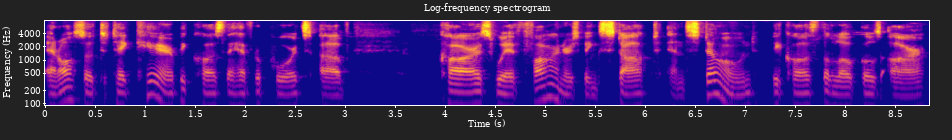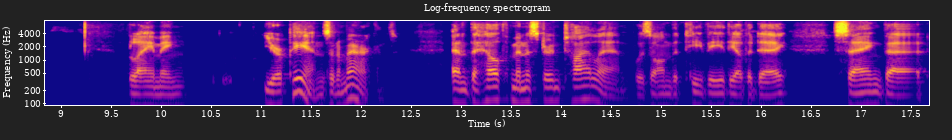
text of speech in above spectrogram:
and also to take care because they have reports of cars with foreigners being stopped and stoned because the locals are blaming Europeans and Americans. And the health minister in Thailand was on the TV the other day saying that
